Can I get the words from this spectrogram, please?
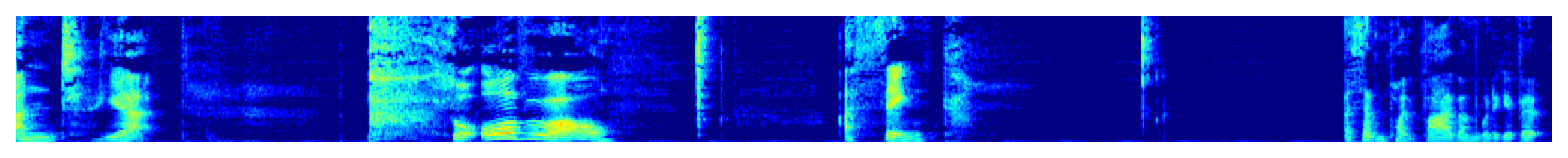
And yeah. So overall, I think a seven point five. I'm going to give it.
